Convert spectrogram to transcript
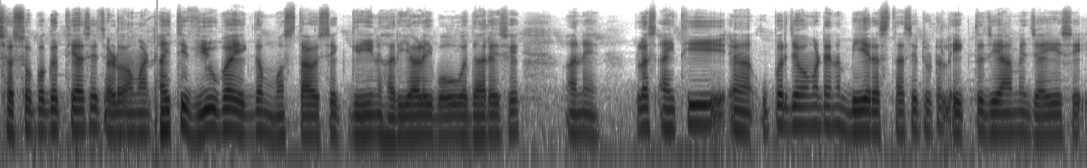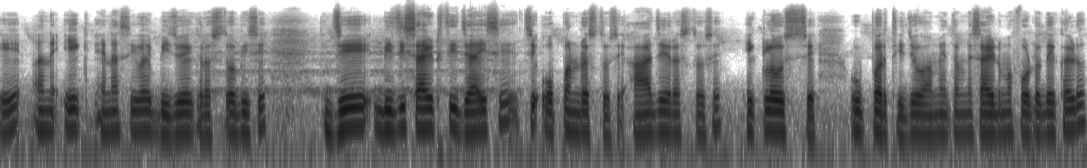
છસો પગથિયા છે ચડવા માટે. અહીંથી વ્યૂ ભાઈ એકદમ મસ્ત આવે છે ગ્રીન હરિયાળી બહુ વધારે છે અને પ્લસ અહીંથી ઉપર જવા માટેના બે રસ્તા છે ટોટલ એક તો જે અમે જઈએ છીએ એ અને એક એના સિવાય બીજો એક રસ્તો બી છે. જે બીજી સાઈડથી જાય છે, જે ઓપન રસ્તો છે, આ જે રસ્તો છે એ ક્લોઝ છે, ઉપરથી. જો અમે તમને સાઈડમાં ફોટો દેખાડ્યો,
